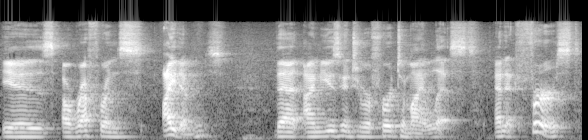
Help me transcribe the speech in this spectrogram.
is a reference items that I'm using to refer to my list. And at first,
